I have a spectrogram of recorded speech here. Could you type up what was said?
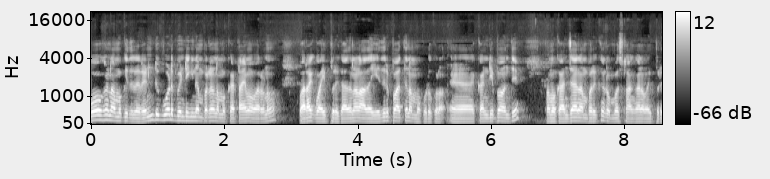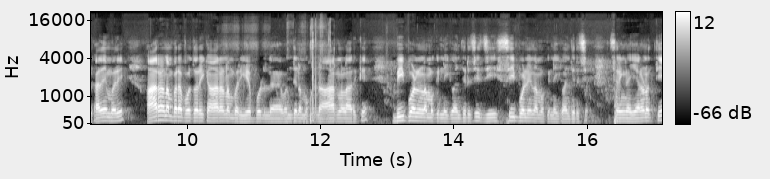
போக நமக்கு இதில் ரெண்டு போர்டு பெண்டிங் நம்பர்லாம் நமக்கு கட்டாயமாக வரணும். வரக்கு வாய்ப்பு இருக்குது அதனால் அதை எதிர்பார்த்து நம்ம கொடுக்குறோம். கண்டிப்பாக வந்து நமக்கு அஞ்சாம் நம்பருக்கு ரொம்ப ஸ்ட்ராங்கான வாய்ப்பு இருக்குது அதே மாதிரி ஆறாம் நம்பரை பொறுத்த வரைக்கும் ஆறாம் நம்பர் ஏ போர்டில் வந்து நமக்கு இன்னும் ஆறு நாளாக இருக்குது பி போர்டில் நமக்கு இன்றைக்கி வந்துருச்சு. ஜி சி போர்டில் நமக்கு இன்றைக்கி வந்துருச்சு. சரிங்களா? இரநூத்தி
